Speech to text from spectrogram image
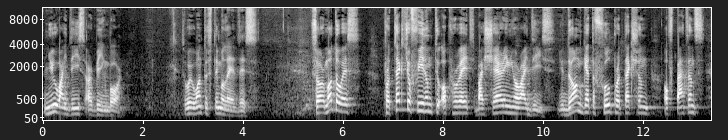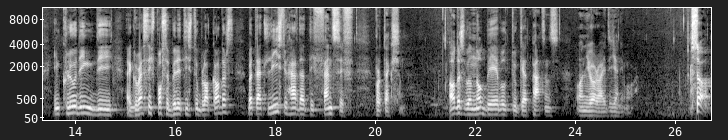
new IDs are being born. So we want to stimulate this. So our motto is protect your freedom to operate by sharing your IDs. You don't get the full protection of patents, including the aggressive possibilities to block others, but at least you have that defensive protection. Others will not be able to get patents on your ID anymore. So,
